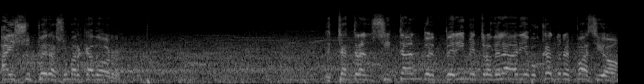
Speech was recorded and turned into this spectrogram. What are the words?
Ahí supera su marcador. Está transitando el perímetro del área buscando un espacio.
